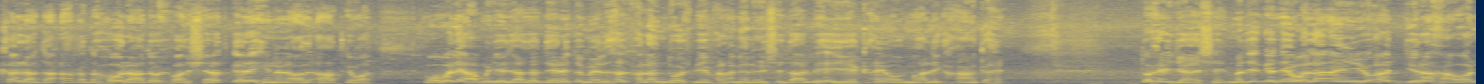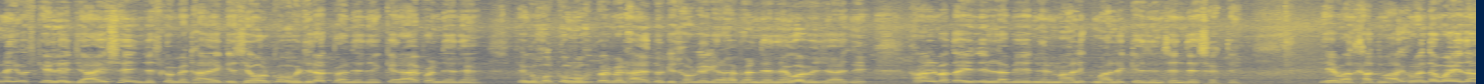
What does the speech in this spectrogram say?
کر رہا تھا، عقد ہو رہا تھا، اس بات شرط کرے ہی نلات کے بعد۔ وہ بولے، آپ مجھے اجازت دے رہے ہیں تو میرے ساتھ فلاں دوست بھی ہے، فلاں میرے رشتہ دار بھی ہے، یہ کہیں اور مالک ہاں کہیں۔ تو پھر جائز ہے۔ مسجد کہنے والا یو اجرا اور نہیں، اس کے لیے جائز ہے، جس کو بیٹھائے کسی اور کو اجرت پر دے دیں کرائے پر دے دیں۔ کیونکہ خود کو مفت پر بیٹھائے تو کسی اور کے کرائے پر دے دیں، وہ بھی جائز نہیں۔ حال بتائی اللہ بین المالک، مالک کے دن سے دے سکتے۔ ہیں یہ بات ختم آگے ہوتا ویزا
